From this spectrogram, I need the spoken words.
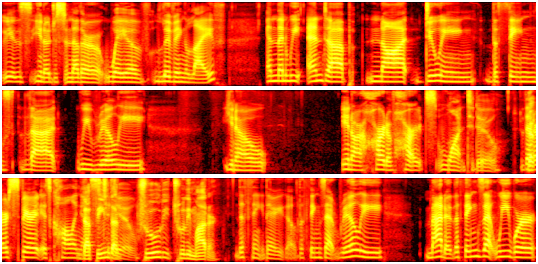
is, you know, just another way of living life. And then we end up not doing the things that we really, you know, in our heart of hearts want to do, that, That- our spirit is calling us thing to that do. truly, truly matter. the thing there you go. The things that really matter. The things that we were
